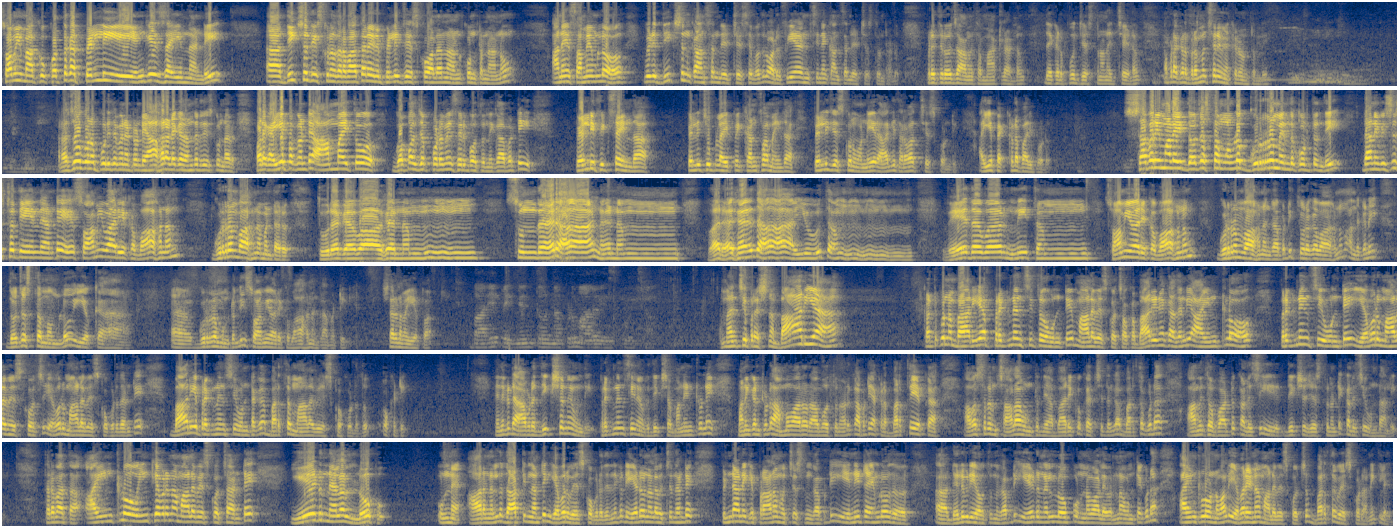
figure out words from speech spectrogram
స్వామి మాకు కొత్తగా పెళ్ళి ఎంగేజ్ అయ్యిందండి. దీక్ష తీసుకున్న తర్వాత నేను పెళ్ళి చేసుకోవాలని అనుకుంటున్నాను. అనే సమయంలో వీడు దీక్షను కాన్సన్ట్రేట్ చేసే బదులు వాడు ఫియాన్సీనే కాన్సన్ట్రేట్ చేస్తుంటాడు. ప్రతిరోజు ఆమెతో మాట్లాడడం ఇక్కడ పూజ చేస్తున్నాను ఇది చేయడం. అప్పుడు అక్కడ బ్రహ్మచర్యం ఎక్కడ ఉంటుంది? రజోగుణ పూరితమైనటువంటి ఆహారాలు కదా అందరూ తీసుకున్నారు వాడికి అయ్యప్ప కంటే ఆ అమ్మాయితో గొప్పలు చెప్పుకోవడమే సరిపోతుంది కాబట్టి పెళ్ళి ఫిక్స్ అయిందా? పెళ్ళి చూపులు అయిపోయి కన్ఫర్మ్ అయిందా? పెళ్ళి చేసుకొని వన్ ఇయర్ ఆగి తర్వాత చేసుకోండి. అయ్యప్ప ఎక్కడ పారిపోడు? శబరిమల ధ్వజస్తంభంలో గుర్రం ఎందుకు ఉంటుంది? దాని విశిష్టత ఏంటి అంటే స్వామివారి యొక్క వాహనం గుర్రం వాహనం అంటారు. తురగ వాహనం సుందరాననం వరహదాయుతం వేదవర్ణితం. స్వామివారి యొక్క వాహనం గుర్రం వాహనం కాబట్టి తురగ వాహనం. అందుకని ధ్వజస్తంభంలో ఈ యొక్క గుర్రం ఉంటుంది స్వామివారి యొక్క వాహనం కాబట్టి. శరణమయ్యప్ప. మంచి ప్రశ్న. భార్య కట్టుకున్న భార్య ప్రెగ్నెన్సీతో ఉంటే మాల వేసుకోవచ్చు. ఒక భార్యనే కాదండి ఆ ఇంట్లో ప్రెగ్నెన్సీ ఉంటే ఎవరు మాల వేసుకోవచ్చు ఎవరు మాల వేసుకోకూడదు. అంటే భార్య ప్రెగ్నెన్సీ ఉండగా భర్త మాల వేసుకోకూడదు. ఒకటి. ఎందుకంటే ఆవిడ దీక్షనే ఉంది. ప్రెగ్నెన్సీ అనే ఒక దీక్ష మన ఇంట్లోనే మనకంటూ అమ్మవారు రాబోతున్నారు కాబట్టి అక్కడ భర్త యొక్క అవసరం చాలా ఉంటుంది ఆ భార్యకు ఖచ్చితంగా. భర్త కూడా ఆమెతో పాటు కలిసి దీక్ష చేస్తున్నట్టే కలిసి ఉండాలి. తర్వాత ఆ ఇంట్లో ఇంకెవరైనా మాల వేసుకోవచ్చా అంటే ఏడు నెలల లోపు ఉన్నాయి. ఆరు నెలలు దాటిందంటే ఇంకెవరు వేసుకోకూడదు. ఎందుకంటే ఏడో నెల వచ్చిందంటే పిండానికి ప్రాణం వచ్చేస్తుంది కాబట్టి ఎనీ టైంలో డెలివరీ అవుతుంది కాబట్టి ఏడు నెలల లోపు ఉన్న వాళ్ళు ఎవరైనా ఉంటే కూడా ఆ ఇంట్లో ఉన్న వాళ్ళు ఎవరైనా మాల వేసుకోవచ్చు. భర్త వేసుకోవడానికి లేదు.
